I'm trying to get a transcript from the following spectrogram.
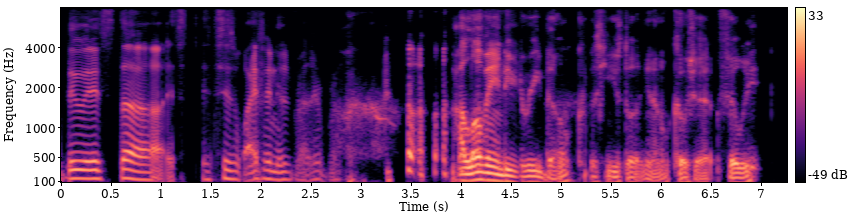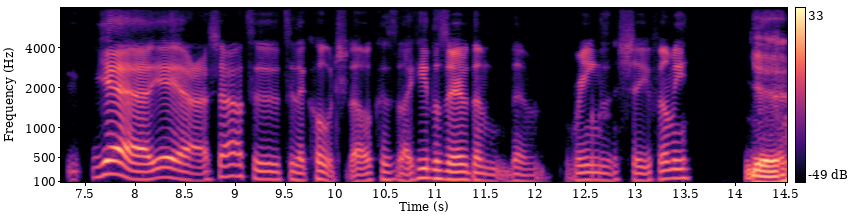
Dude, it's the it's it's his wife and his brother, bro. I love Andy Reid though, because he's the you know coach at Philly. Yeah, yeah. Shout out to to the coach though, because like he deserved them them rings and shit. You feel me? Yeah,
